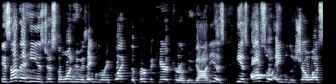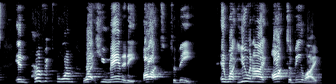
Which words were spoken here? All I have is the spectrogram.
it's not that he is just the one who is able to reflect the perfect character of who God is. He is also able to show us in perfect form what humanity ought to be and what you and I ought to be like.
